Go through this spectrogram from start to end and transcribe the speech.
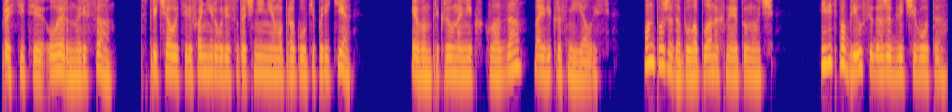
«Простите, Лерн, Риса». С причала телефонировали с уточнением о прогулке по реке, Эван прикрыл на миг глаза, а Вик рассмеялась. Он тоже забыл о планах на эту ночь. И ведь побрился даже для чего-то.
